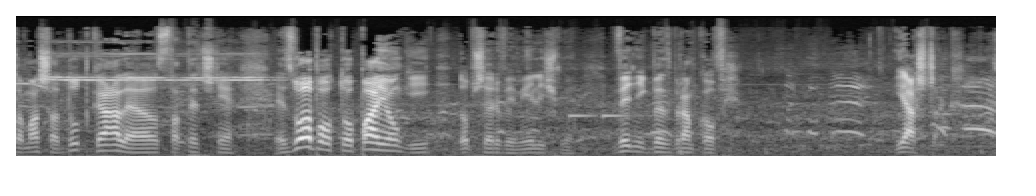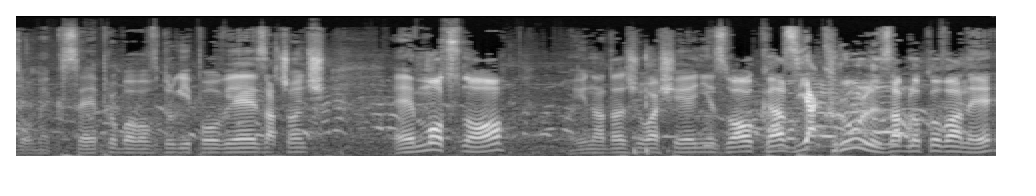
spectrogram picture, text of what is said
Tomasza Dudka, ale ostatecznie złapał to pająk i do przerwy mieliśmy wynik bezbramkowy. Jaszczak. Złomek próbował w drugiej połowie zacząć e, mocno. No i nadarzyła się niezła okazja. Król zablokowany.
